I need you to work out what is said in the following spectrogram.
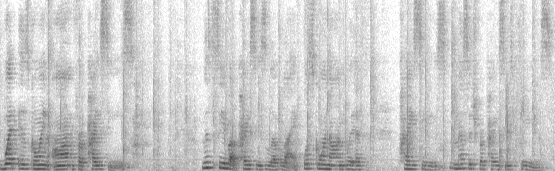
what is going on for Pisces. Let's see about Pisces love life. What's going on with Pisces? Message for Pisces, please.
